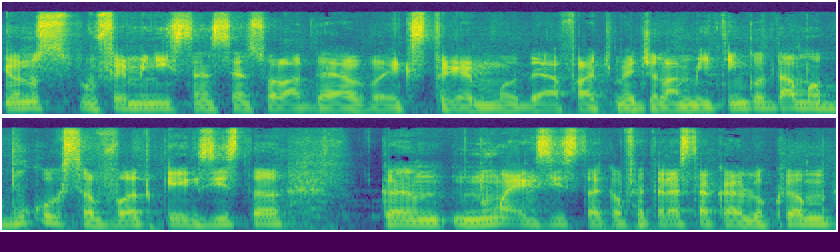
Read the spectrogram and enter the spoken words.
eu nu sunt un feminist în sensul ăla de a, extrem de a face merge la meeting dar mă bucur să văd că există că nu mai există, că fetele astea care lucrăm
